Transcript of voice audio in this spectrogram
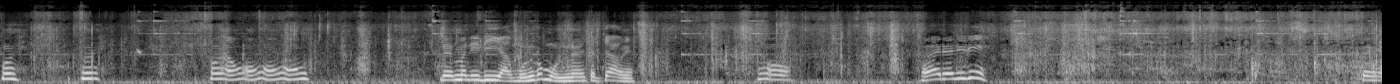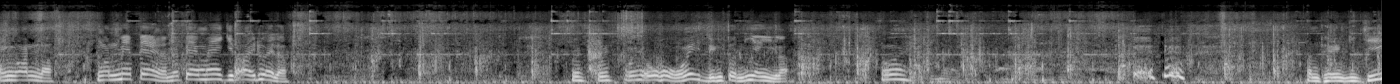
โอ้ย โอ้ยโอ้ยอ้ยเอาเอาเอาเอาเดินมาดีๆอยากหมุนก็หมุนนะจัดเจ้าเนี่ยโอ้เฮ้ยเดินดิดิเป็นไงงอนเหรองอนแม่แป้งเหรอแม่แป้งไม่ให้กินอ้อยด้วยเหรอเฮ้ยเฮ้ยเฮ้ยโอ้โหดึงต้นนี้ยังอีกแล้วโอ้ยมันเทิงจริ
